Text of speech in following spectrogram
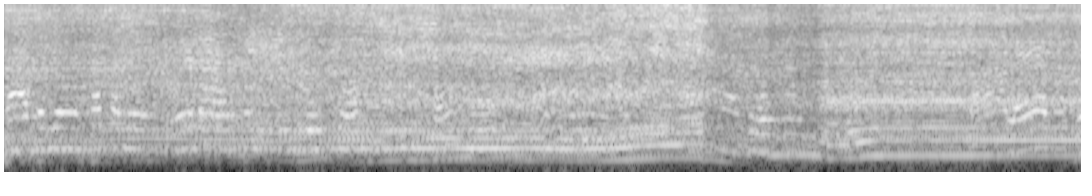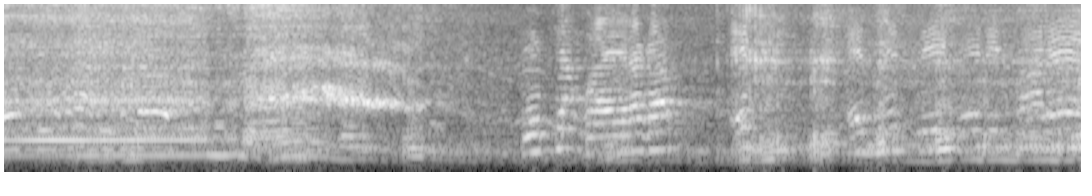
พาไปเลยครับไปเลยเวลาไปดูของของดูส่วนหนึ่งมาแล้วคนดูหน้าดีเหมือนเดิม ทีมช่างไผ่นะครับ เอสเอสเอสลีเครดิตมาแล้ว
